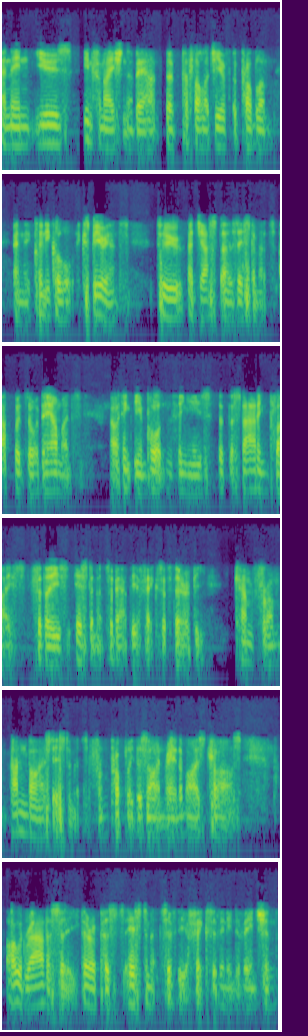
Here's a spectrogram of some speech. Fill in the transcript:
and then use information about the pathology of the problem and the clinical experience to adjust those estimates upwards or downwards. I think the important thing is that the starting place for these estimates about the effects of therapy come from unbiased estimates from properly designed randomized trials. I would rather see therapists' estimates of the effects of an intervention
